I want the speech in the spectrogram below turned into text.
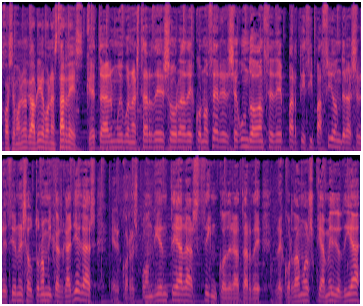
José Manuel Gabriel, buenas tardes. ¿Qué tal? Muy buenas tardes. Hora de conocer el segundo avance de participación de las elecciones autonómicas gallegas, el correspondiente a las 5 de la tarde. Recordamos que a mediodía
